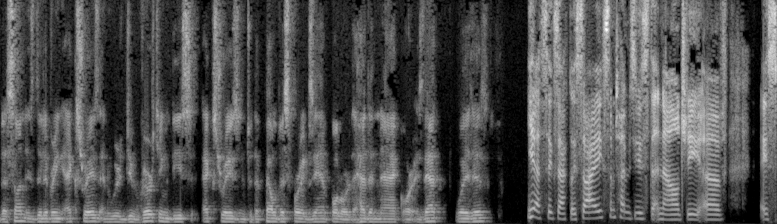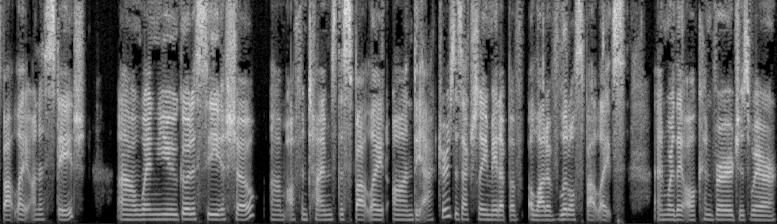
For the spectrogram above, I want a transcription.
The sun is delivering X-rays, and we're diverting these X-rays into the pelvis, for example, or the head and neck, or is that what it is? Yes, exactly. So I sometimes use the analogy of a spotlight on a stage. Uh, when you go to see a show, um, oftentimes the spotlight on the actors is actually made up of a lot of little spotlights, and where they all converge is where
